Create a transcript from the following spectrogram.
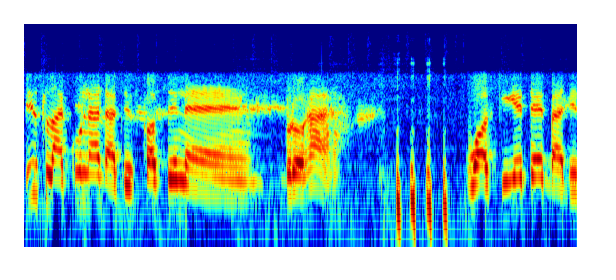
this lacuna that is causing uh, brouhaha was created by the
